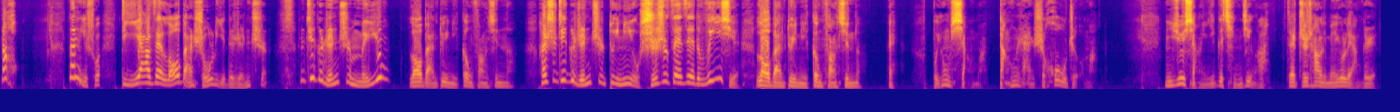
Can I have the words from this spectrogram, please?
那好，那你说抵押在老板手里的人质，这个人质没用，老板对你更放心呢？还是这个人质对你有实实在在的威胁，老板对你更放心呢？哎，不用想嘛，当然是后者嘛。你就想一个情境啊，在职场里面有两个人，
